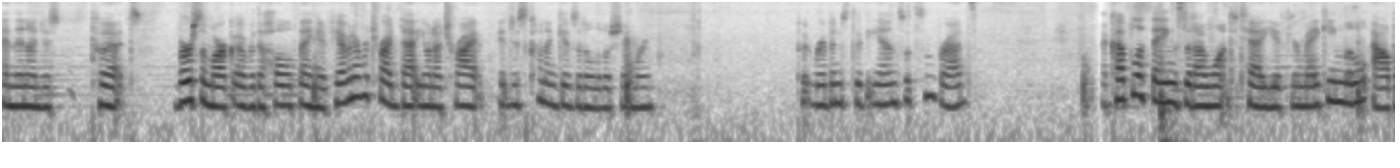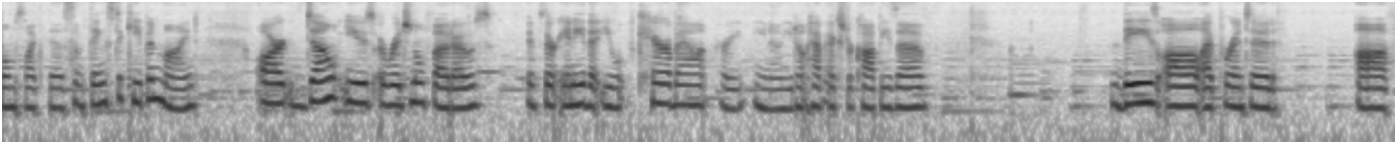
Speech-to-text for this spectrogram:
And then I just put Versamark over the whole thing. And if you haven't ever tried that you want to try it it just kind of gives it a little shimmery put ribbons through the ends with some brads a couple of things that I want to tell you if you're making little albums like this some things to keep in mind are don't use original photos if there are any that you care about or you know you don't have extra copies of. These all I printed off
